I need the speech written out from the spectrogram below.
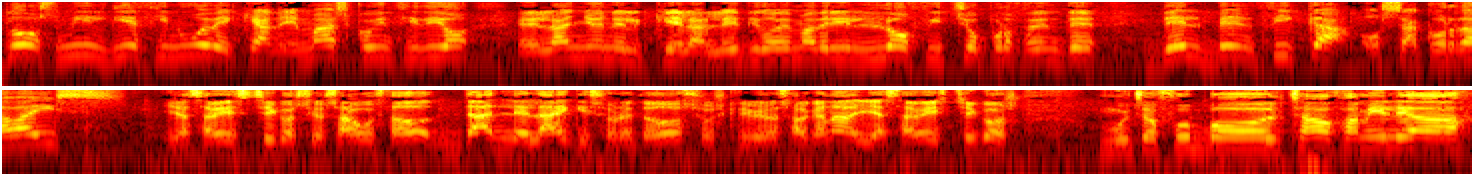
2019, que además coincidió en el año en el que el Atlético de Madrid lo fichó procedente del Benfica. ¿Os acordabais? Ya sabéis, chicos, si os ha gustado, dadle like y sobre todo suscribiros al canal. Ya sabéis, chicos, mucho fútbol. Chao, familia.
